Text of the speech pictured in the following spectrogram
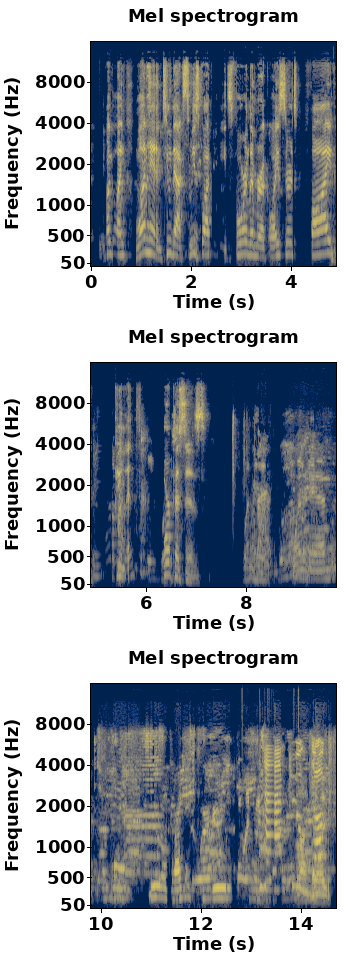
Keep on going. One hen, two ducks, three squawking geese, four limerick oysters, five corpulent porpoises. One hand. One hand. two Two ducks.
